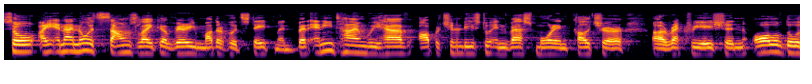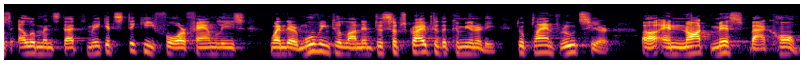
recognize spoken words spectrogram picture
So, I, and I know it sounds like a very motherhood statement, but anytime we have opportunities to invest more in culture, uh, recreation, all of those elements that make it sticky for families when they're moving to London to subscribe to the community, to plant roots here, uh, and not miss back home.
